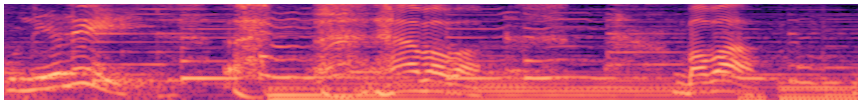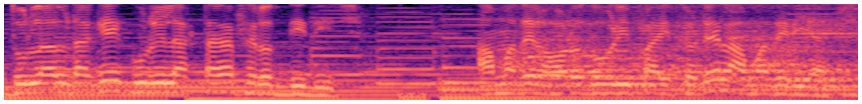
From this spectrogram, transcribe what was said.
ঠাকুর নিয়ে এলি? হ্যাঁ বাবা। বাবা দুলাল দাকে কুড়ি লাখ টাকা ফেরত দিয়ে দিয়েছে। আমাদের হরগৌরী পাইস হোটেল আমাদেরই আছে।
